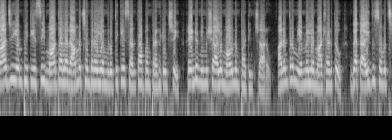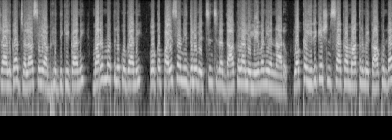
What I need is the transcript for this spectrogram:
మాజీ ఎంపీటీసీ మాదాల రామచంద్రయ్య మృతికి సంతాపం ప్రకటించి రెండు నిమిషాలు మౌనం పాటించారు. అనంతరం ఎమ్మెల్యే మాట్లాడుతూ గత ఐదు సంవత్సరాలుగా జలాశయ అభివృద్ధికి గాని మరమ్మతులకు గాని ఒక పైసా నిధులు వెచ్చించిన దాఖలాలు లేవని అన్నారు. ఒక్క ఇరిగేషన్ శాఖ మాత్రమే కాకుండా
